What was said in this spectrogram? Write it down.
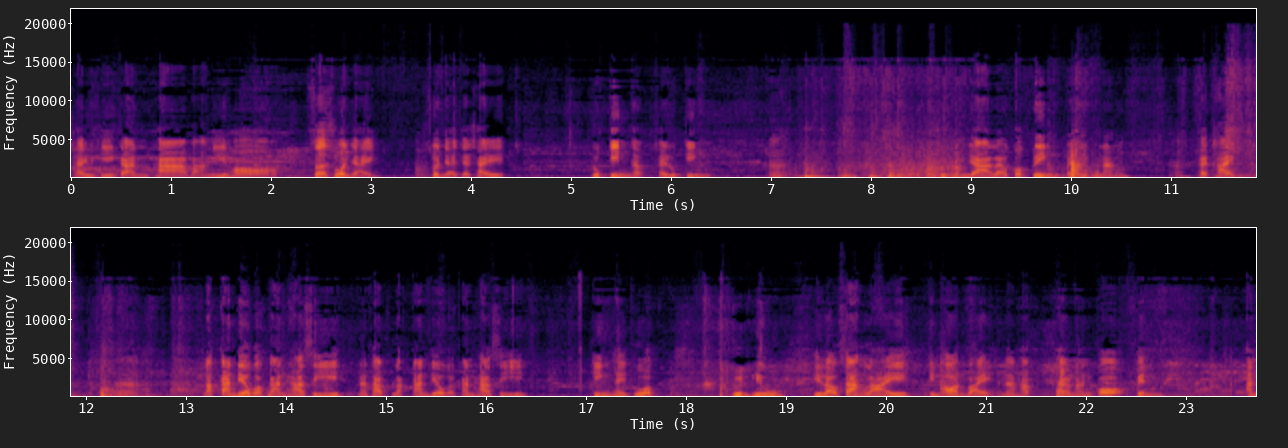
ใช้วิธีการทาบางยี่ห้อเสื้อส่วนใหญ่ ส่วนใหญ่จะใช้ลูกกิ้งครับใช้ลูกกิ้งนะชุบน้ำยาแล้วก็กลิ้งไปที่ผนัง คล้ายๆหลักการเดียวกับการทาสีนะครับ หลักการเดียวกับการทาสีกิ้งให้ทั่วพื้นผิวที่เราสร้างลายหินอ่อนไว้นะครับเท่านั้นก็เป็นอัน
